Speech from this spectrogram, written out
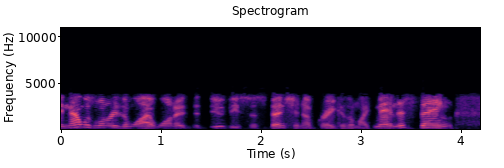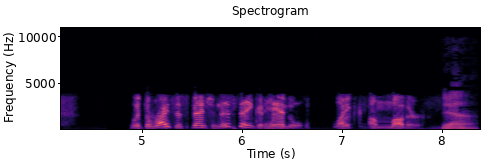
and that was one reason why I wanted to do the suspension upgrade because I'm like, man, this thing with the right suspension, this thing could handle like a mother. Yeah.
